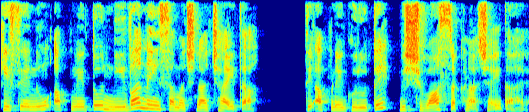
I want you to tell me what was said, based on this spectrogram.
ਕਿਸੇ ਨੂੰ ਆਪਣੇ ਤੋਂ ਨੀਵਾ ਨਹੀਂ ਸਮਝਣਾ ਚਾਹੀਦਾ ਤੇ ਆਪਣੇ ਗੁਰੂ ਤੇ ਵਿਸ਼ਵਾਸ ਰੱਖਣਾ ਚਾਹੀਦਾ ਹੈ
